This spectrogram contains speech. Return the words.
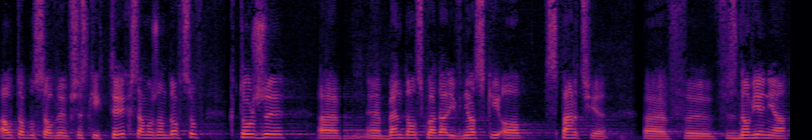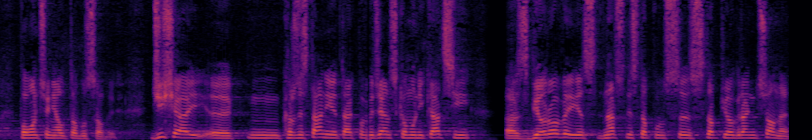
autobusowym wszystkich tych samorządowców, którzy e, e, będą składali wnioski o wsparcie e, wznowienia połączeń autobusowych. Dzisiaj korzystanie, tak jak powiedziałem, z komunikacji zbiorowej jest w znacznym stopniu, ograniczone.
